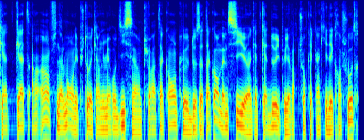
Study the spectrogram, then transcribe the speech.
4-4-1-1. Finalement, on est plutôt avec un numéro 10 et un pur attaquant que deux attaquants, même si à 4-4-2, il peut y avoir toujours quelqu'un qui décroche ou autre.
